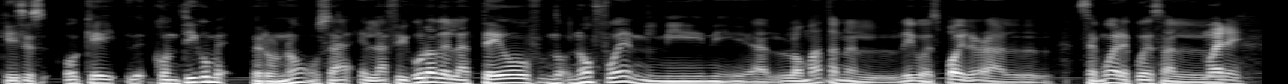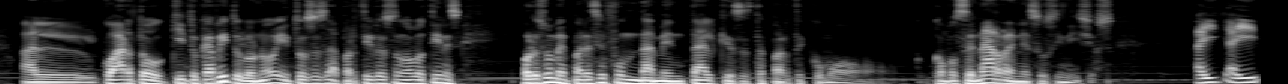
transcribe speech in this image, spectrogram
que dices, ok, contigo me. Pero no, o sea, la figura del ateo no, no fue ni, ni. Lo matan al. Digo, spoiler, al. Se muere pues al. Muere. Al cuarto o quinto capítulo, ¿no? Y entonces a partir de eso no lo tienes. Por eso me parece fundamental que es esta parte como, como se narra en esos inicios. Hay, hay,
